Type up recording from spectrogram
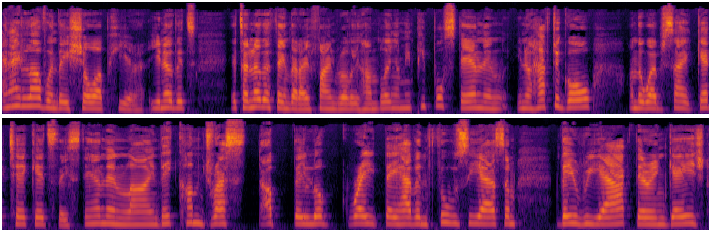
And I love when they show up here. You know, that's it's another thing that I find really humbling. I mean, people stand in, you know, have to go on the website, get tickets, they stand in line, they come dressed up, they look great, they have enthusiasm, they react, they're engaged.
